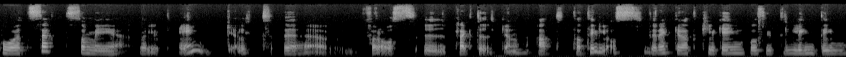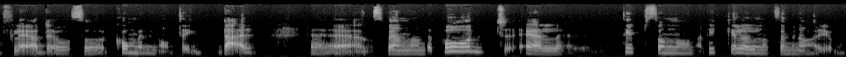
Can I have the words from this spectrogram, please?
på ett sätt som är väldigt enkelt eh, för oss i praktiken att ta till oss. Det räcker att klicka in på sitt LinkedIn-flöde och så kommer det någonting där. Eh, spännande podd eller tips om någon artikel eller något seminarium.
